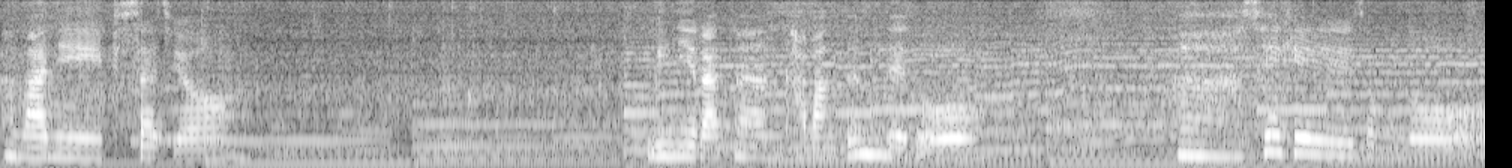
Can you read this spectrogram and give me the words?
아, 많이 비싸죠. 미니 라탄 가방 뜨는데도 아, 3개 정도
